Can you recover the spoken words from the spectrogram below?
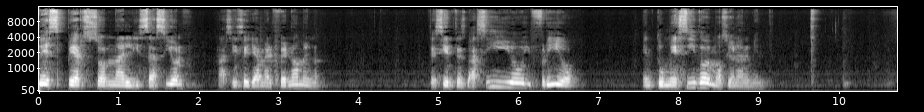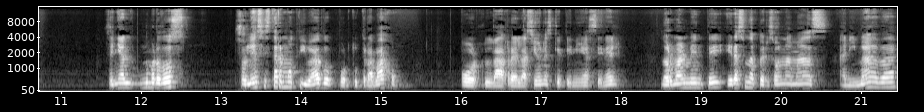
despersonalización, así se llama el fenómeno. Te sientes vacío y frío, entumecido emocionalmente. Señal número dos, solías estar motivado por tu trabajo, por las relaciones que tenías en él. Normalmente eras una persona más animada,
